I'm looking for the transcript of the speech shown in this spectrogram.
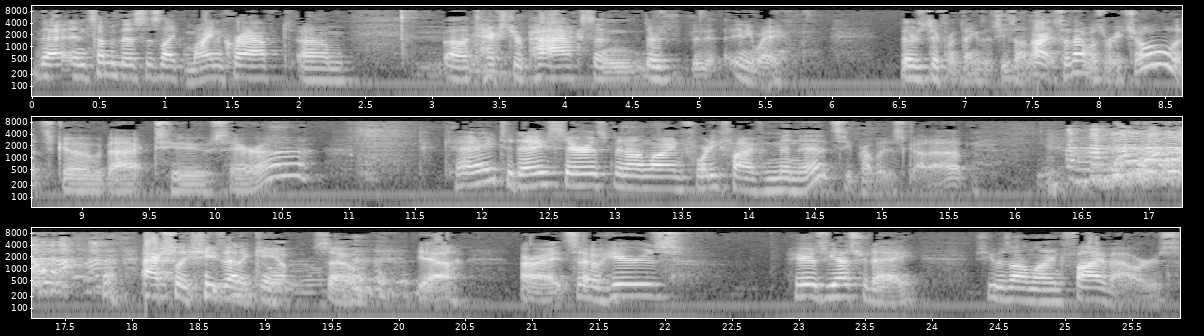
that, and some of this is like Minecraft, um, uh, texture packs and there's, anyway, there's different things that she's on. All right, so that was Rachel. Let's go back to Sarah. Okay, today Sarah's been online 45 minutes. You probably just got up. Actually, she's at a camp, so yeah. All right, so here's here's yesterday. She was online five hours.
